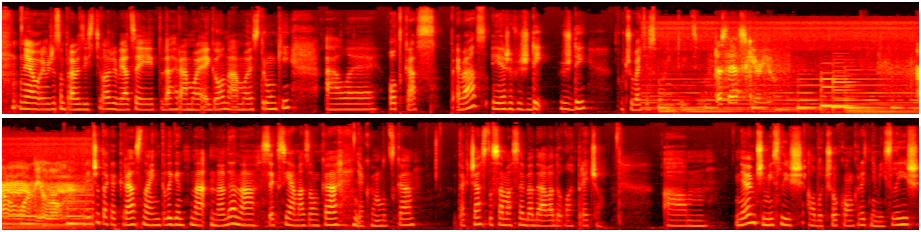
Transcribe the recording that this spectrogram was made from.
nehovorím, že som práve zistila, že viacej teda hrá moje ego na moje strunky, ale odkaz pre vás je, že vždy, vždy Počúvajte svoju intuíciu. Does that scare you? I don't want to be alone. Prečo taká krásna, inteligentná, nadaná, sexy Amazonka, ďakujem ľudská, tak často sama seba dáva dole. Prečo? Um, neviem, či myslíš, alebo čo konkrétne myslíš.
